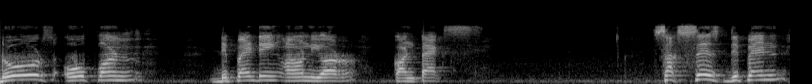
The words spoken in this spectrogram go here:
Doors open depending on your contacts. Success depends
